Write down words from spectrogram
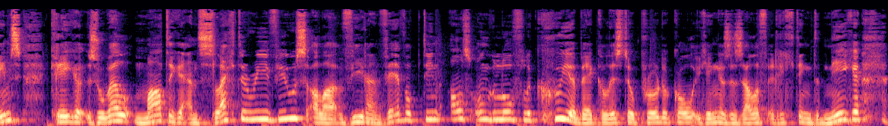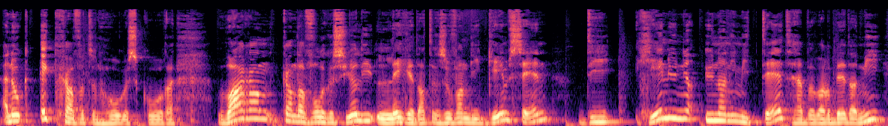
games kregen zowel matige en slechte reviews, à la 4 en 5 op 10, als ongelooflijk goede. Bij Callisto Protocol gingen ze zelf richting de 9 en ook ik gaf het een hoge score. Waaraan kan dat volgens jullie liggen, dat er zo van die games zijn die geen unanimiteit hebben, waarbij dat niet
